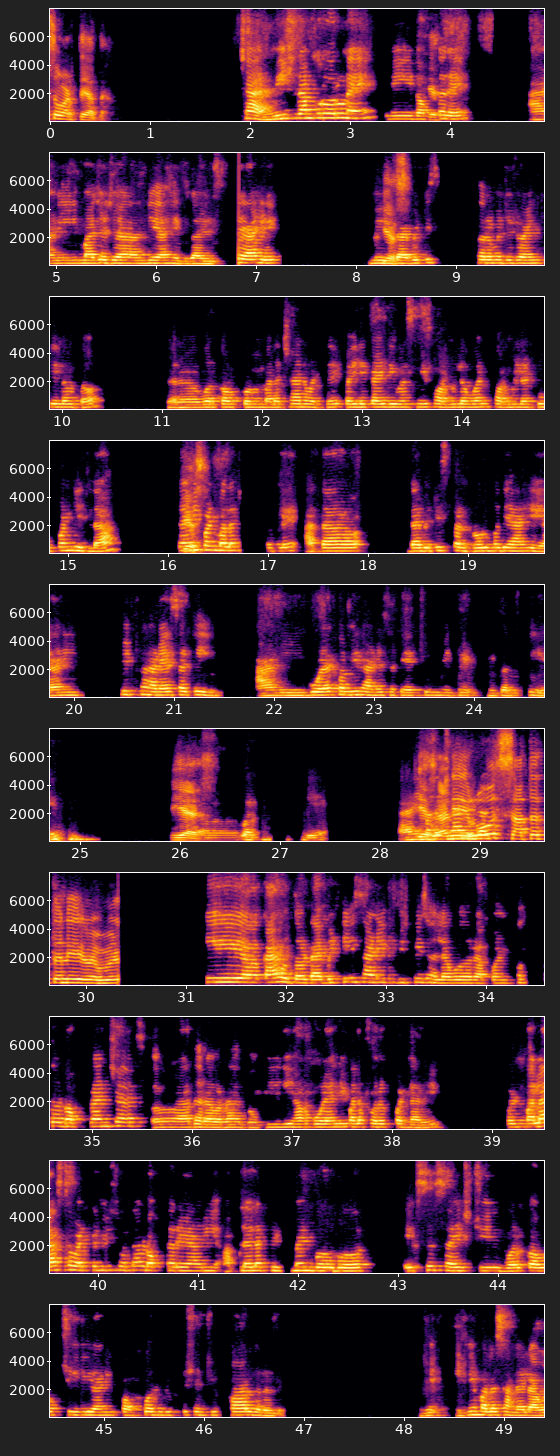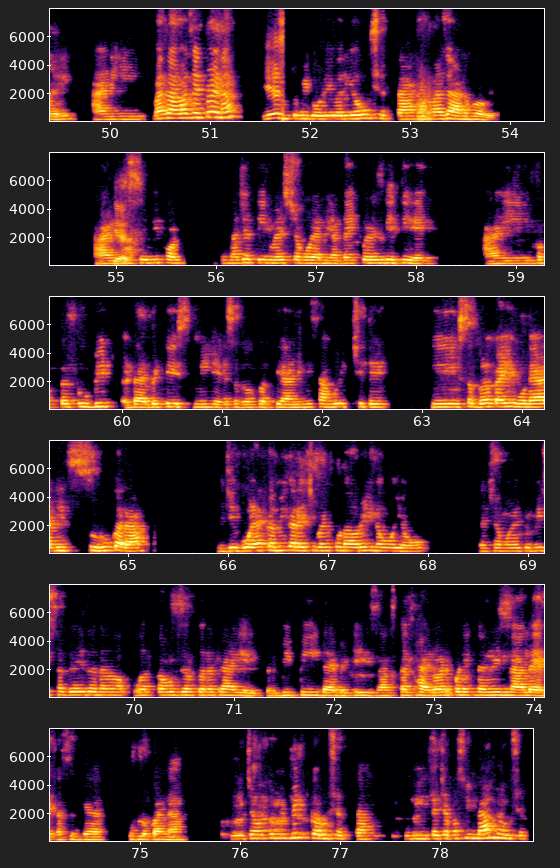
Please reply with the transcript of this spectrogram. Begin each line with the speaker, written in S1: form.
S1: कसं वाटतंय आता?
S2: छान. मी श्रीरामपूरवरून आहे. मी डॉक्टर आहे. आणि माझ्या ज्या हे आहेत गाईड्स ते आहे. मी
S1: Yes.
S2: डायबिटीस खरं म्हणजे जॉईन केलं होतं. तर वर्कआउट करून मला छान वाटतंय. पहिले काही दिवस मी फॉर्म्युला वन फॉर्म्युला टू पण घेतला.
S1: Yes.
S2: पण मला छान वाटले आता डायबिटीस कंट्रोलमध्ये आहे आणि फिट राहण्यासाठी आणि गोळ्या कमी राहण्यासाठी ऍक्च्युली मी ते हे करते.
S1: येस
S2: आणि
S1: येस
S2: मला
S1: आणि
S2: छान
S1: रोज सातत्याने वेळ
S2: की अ, काय होतं डायबिटीस आणि बीपी झाल्यावर आपण फक्त डॉक्टरांच्याच अ, आधारावर राहतो की ह्या गोळ्यांनी मला फरक पडणार आहे. पण मला असं वाटतं मी स्वतः डॉक्टर आहे आणि आपल्याला ट्रीटमेंट बरोबर एक्सरसाइजची वर्कआउटची आणि प्रॉपर न्यूट्रिशनची फार गरज आहे. म्हणजे हे मला सांगायला आवडेल. आणि माझा आवाज येतोय ना?
S1: Yes.
S2: तुम्ही गोळीवर येऊ शकता हा माझा अनुभव आहे. आणि
S1: Yes.
S2: ते मी follow- माझ्या तीन वेळेसच्या गोळ्या मी आता एक वेळेस घेतेय. आणि फक्त टू बीट डायबिटीस मी हे सगळं करते. आणि मी सांगू इच्छिते की सगळं काही होण्याआधीच सुरू करा. म्हणजे गोळ्या कमी करायची वेळ कुणावरही नको येऊ. त्याच्यामुळे तुम्ही सगळेजण वर्कआउट जर करत राहिले तर बीपी डायबिटीस आजकाल थायरॉइड पण एक नवीन आलंय आता सध्या खूप लोकांना. याच्यावर तुम्ही बीट करू शकता. तुम्ही त्याच्यापासून लांब राहू शकता.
